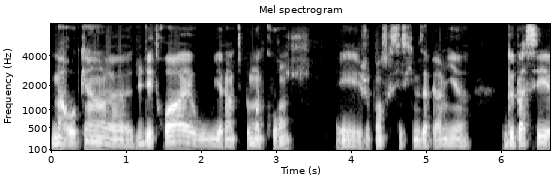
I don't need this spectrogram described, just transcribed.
marocain euh, du Détroit où il y avait un petit peu moins de courant. Et je pense que c'est ce qui nous a permis de passer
